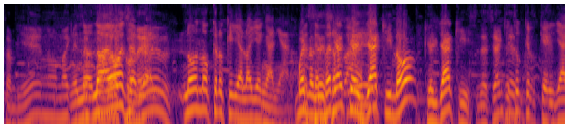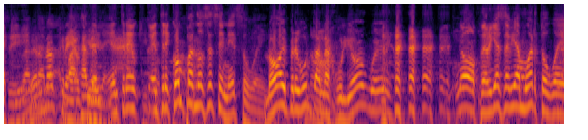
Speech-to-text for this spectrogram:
también, no, no hay que no, no, con él. no, no creo que ella lo haya engañado. Bueno, decían que el Jackie, ¿no? Que el Jackie. Decían que, ¿Tú crees que el Jackie? pero no creo que el entre, Jackie, entre compas no se hacen eso, güey. No, hay preguntan a Julián, güey. no, pero ya se había muerto, güey.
